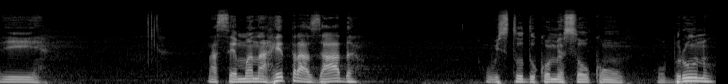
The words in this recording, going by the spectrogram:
E na semana retrasada, o estudo começou com o Bruno,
